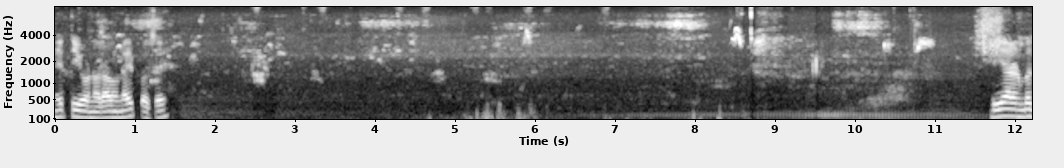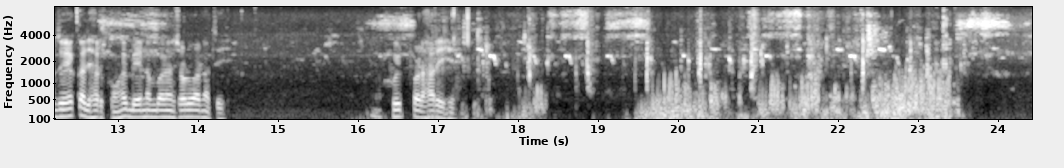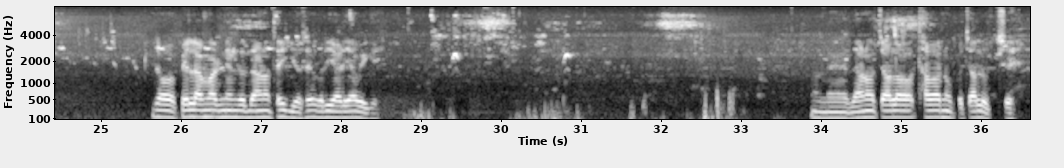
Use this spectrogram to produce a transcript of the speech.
નેટીઓનો રાઉન્ડ આપ્યો છે. બિયારણ બધું એક જ હરખું હોય, બે નંબરને છોડવા નથી. ફૂટ પણ સારી છે. જો પહેલા માળની અંદર દાણો થઈ ગયો છે, વરિયાળી આવી ગઈ. અને દાણો ચાલો થવાનું ચાલુ જ છે.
